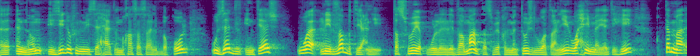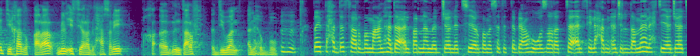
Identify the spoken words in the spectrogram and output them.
إنهم يزيدوا في المساحات المخصصة للبقول وزاد الإنتاج ولضبط يعني تسويق ولضمان تسويق المنتوج الوطني وحمايته. تم اتخاذ القرار بالإستيراد الحصري من طرف ديوان الحبوب. طيب تحدثت ربما عن هذا البرنامج التي ربما ستتبعه وزارة الفلاحة من أجل ضمان احتياجات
